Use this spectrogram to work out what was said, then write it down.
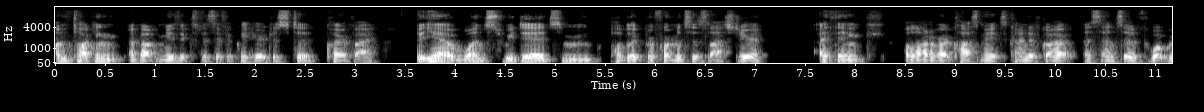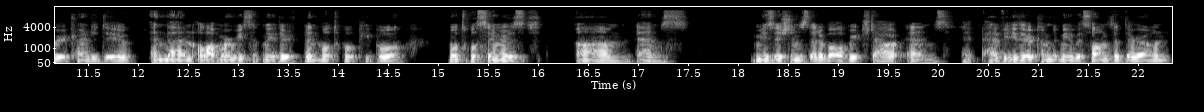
I'm talking about music specifically here, just to clarify. But yeah, once we did some public performances last year, I think a lot of our classmates kind of got a sense of what we were trying to do. And then a lot more recently, there's been multiple people, multiple singers, um, and musicians that have all reached out and have either come to me with songs of their own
